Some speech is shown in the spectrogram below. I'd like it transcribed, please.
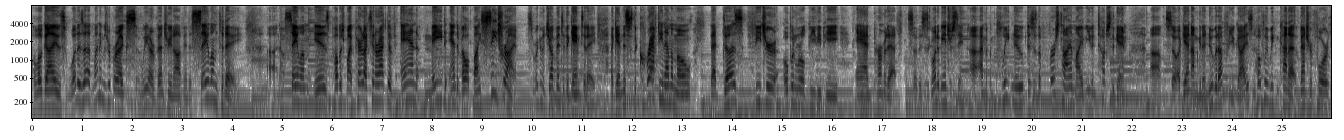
hello guys, what is up? My name is RipperX. We are venturing off into Salem today. Uh, now, Salem is published by Paradox Interactive and made and developed by Seatribe. So we're going to jump into the game today. Again, this is the crafting MMO that does feature open world PvP and permadeath. So this is going to be interesting. Uh, I'm a complete noob. This is the first time I've even touched the game. Um, so again, I'm going to noob it up for you guys, and hopefully we can kind of venture forth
